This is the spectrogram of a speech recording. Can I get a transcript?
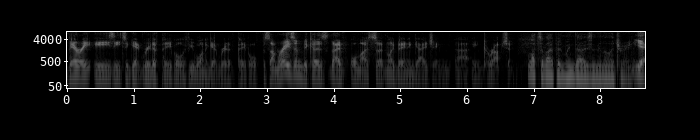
very easy to get rid of people if you want to get rid of people for some reason because they've almost certainly been engaging uh, in corruption. Lots of open windows in the military. Yeah.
